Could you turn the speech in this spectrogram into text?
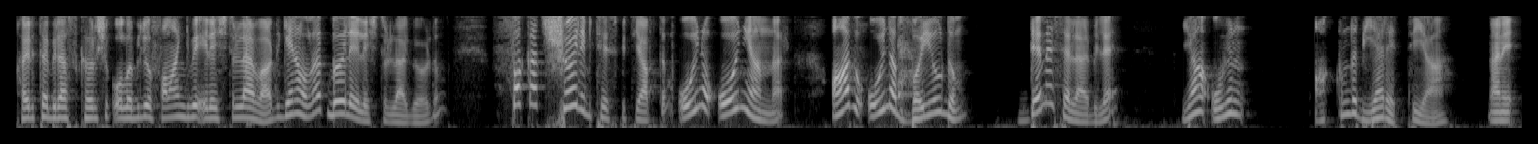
Harita biraz karışık olabiliyor falan gibi eleştiriler vardı. Genel olarak böyle eleştiriler gördüm. Fakat şöyle bir tespit yaptım. Oyunu oynayanlar abi oyuna bayıldım demeseler bile ya oyun aklımda bir yer etti ya. Hani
